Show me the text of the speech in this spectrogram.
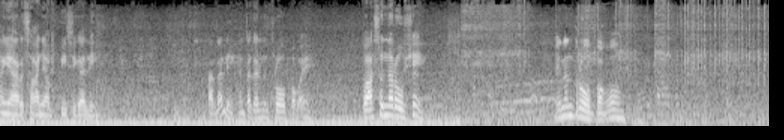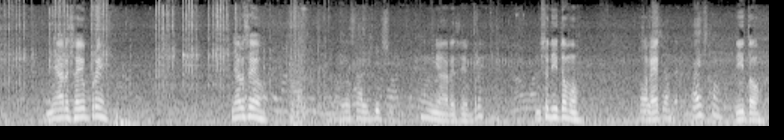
nangyari sa kanya physically. Tagal eh. Ang tagal ng tropa ko eh. Tuwaso na raw siya eh. Yan ang tropa ko. Nangyari sa'yo pre. Nangyari sa'yo. Yung salvage eh. Nangyari sa'yo pre? Gusto dito mo? Sakit? Ayos lang. Dito.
